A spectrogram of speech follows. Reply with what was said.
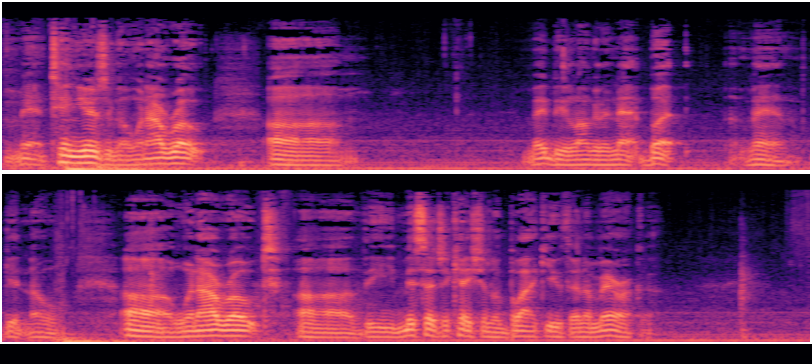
man, ten years ago when I wrote, um, maybe longer than that, but man, getting old. Uh, when I wrote uh, the miseducation of black youth in America,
